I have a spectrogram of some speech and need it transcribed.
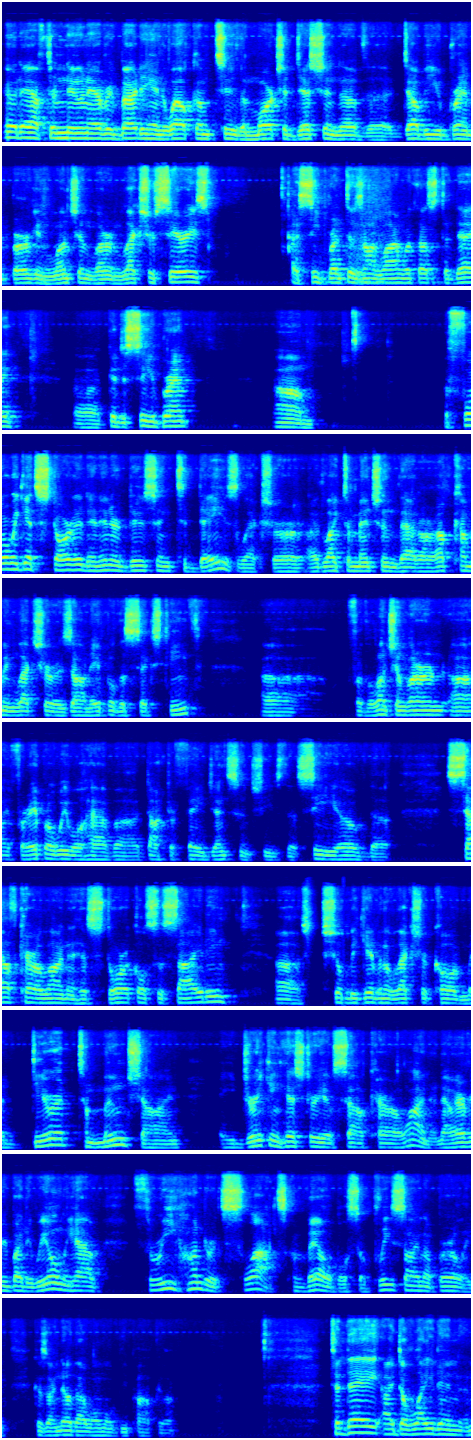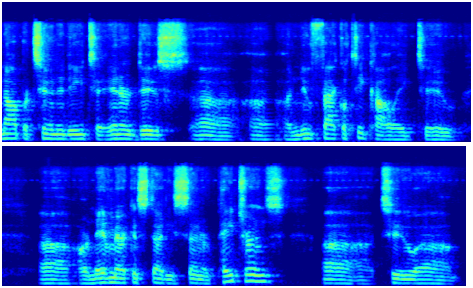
Good afternoon, everybody, and welcome to the March edition of the W. Brent Burgin Lunch and Learn Lecture Series. I see Brent is online with us today. Uh, good to see you, Brent. Um, before we get started in introducing today's lecture, I'd like to mention that our upcoming lecture is on April the 16th. Uh, for the Lunch and Learn uh, for April, we will have uh, Dr. Faye Jensen. She's the CEO of the South Carolina Historical Society. Uh, she'll be giving a lecture called Madeira to Moonshine, a drinking history of South Carolina. Now, everybody, we only have 300 slots available, so please sign up early because I know that one will be popular. Today, I delight in an opportunity to introduce uh, a, a, new faculty colleague to uh, our Native American Studies Center patrons, uh, to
